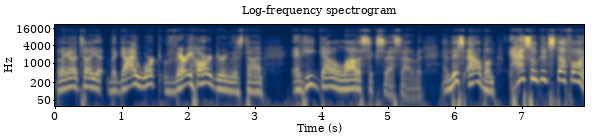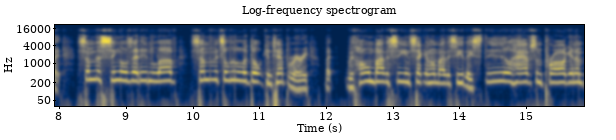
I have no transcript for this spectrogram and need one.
But I got to tell you, the guy worked very hard during this time and he got a lot of success out of it. And this album has some good stuff on it. Some of the singles I didn't love, some of it's a little adult contemporary, but with Home by the Sea and Second Home by the Sea, they still have some prog in them.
